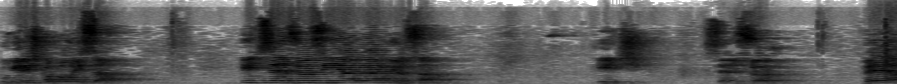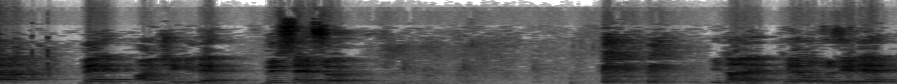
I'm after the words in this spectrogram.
bu giriş kapalıysa iç sensör sinyal vermiyorsa iç sensör veya ve aynı şekilde dış sensör bir tane T37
